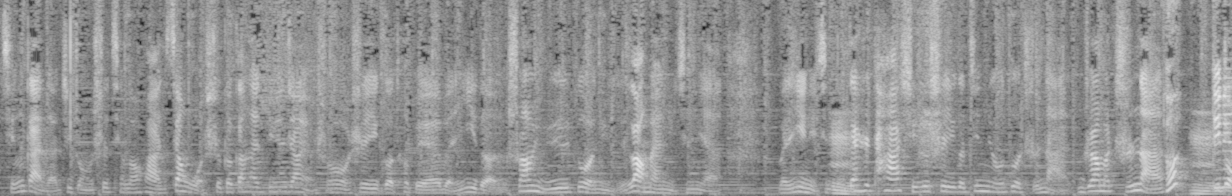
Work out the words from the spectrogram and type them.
情感的这种事情的话，像我是个刚才丁丁章也说，我是一个特别文艺的双鱼座女浪漫女青年。文艺女青年，嗯但是她其实是一个金牛座直男，你知道吗？直男，嗯你懂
